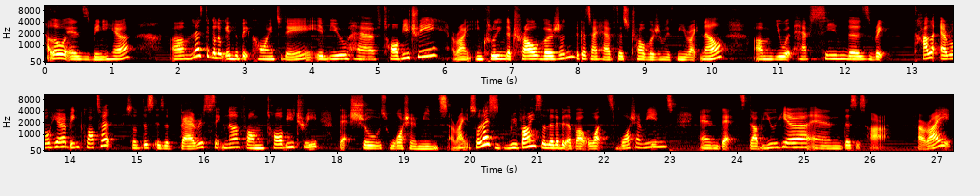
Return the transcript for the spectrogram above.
Hello, it's Binni here. Um, let's take a look into Bitcoin today. If you have TAW V3, right, including the trial version, because I have this trial version with me right now, um, you would have seen this red color arrow here being plotted. So this is a bearish signal from TAW V3 that shows wash and rinse. All right. So let's revise a little bit about what's wash and rinse, and that's W here, and this is R. All right.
